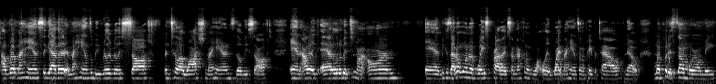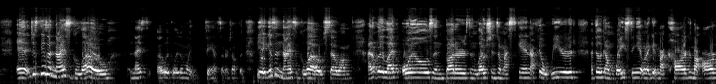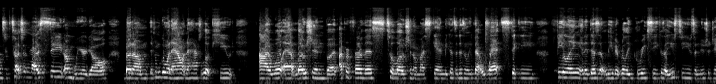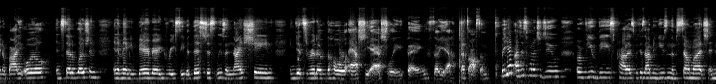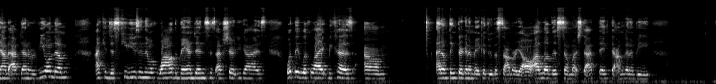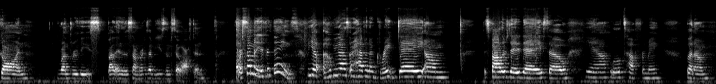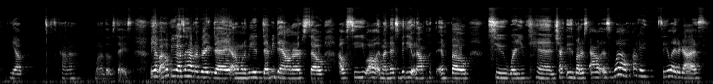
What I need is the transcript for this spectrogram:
I'll rub my hands together and my hands will be really really soft until I wash my hands. They'll be soft and I like add a little bit to my arm and because I don't want to waste products, I'm not going to like wipe my hands on a paper towel. No, I'm going to put it somewhere on me, and it just gives a nice glow. A nice, I look like I'm like dancing or something. But yeah, it gives a nice glow. So um, I don't really like oils and butters and lotions on my skin. I feel weird. I feel like I'm wasting it when I get in my car because my arms are touching my seat. I'm weird, y'all. But um, if I'm going out and I have to look cute, I will add lotion, but I prefer this to lotion on my skin because it doesn't leave that wet, sticky feeling and it doesn't leave it really greasy because I used to use a Neutrogena body oil instead of lotion and it made me very, very greasy. But this just leaves a nice sheen and gets rid of the whole Ashy Ashley thing. So yeah, that's awesome. But yep, I just wanted to do a review of these products because I've been using them so much and now that I've done a review on them, I can just keep using them with wild abandon since I've showed you guys what they look like because um, I don't think they're going to make it through the summer, y'all. I love this so much that I think that I'm going to be gone, run through these by the end of the summer because I've used them so often for so many different things. But yep, I hope you guys are having a great day. Um, it's Father's Day today, so yeah, a little tough for me. But um, yep, it's kind of one of those days. But yep, I hope you guys are having a great day. I don't want to be a Debbie Downer, so I will see you all in my next video, and I'll put the info to where you can check these butters out as well. Okay, see you later, guys.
